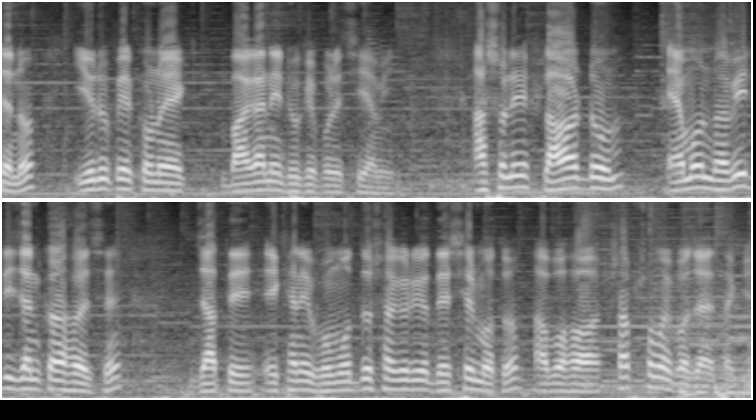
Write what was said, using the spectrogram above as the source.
যেন ইউরোপের কোনো এক বাগানে ঢুকে পড়েছি আমি। আসলে ফ্লাওয়ার ডোম এমনভাবেই ডিজাইন করা হয়েছে, যাতে এখানে ভূমধ্যসাগরীয় দেশের মতো আবহাওয়া সবসময় বজায় থাকে।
